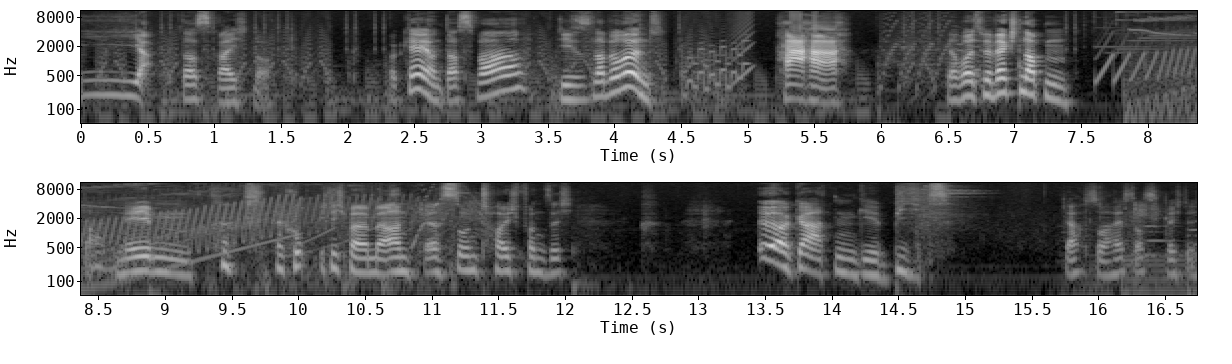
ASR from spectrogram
Ja, das reicht noch. Okay, und das war dieses Labyrinth. Haha. Der wollte es mir wegschnappen. Daneben. er guckt mich nicht mal mehr an. Er ist so enttäuscht von sich. Irrgartengebiet. Ja, so heißt das. Richtig.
